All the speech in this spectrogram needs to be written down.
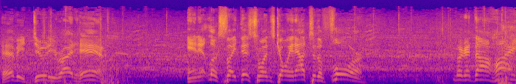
Heavy duty right hand. And it looks like this one's going out to the floor. Look at the height.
